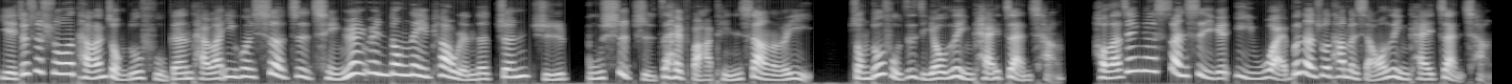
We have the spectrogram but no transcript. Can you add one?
也就是说，台湾总督府跟台湾议会设置请愿运动那一票人的争执，不是只在法庭上而已。总督府自己又另开战场。好啦，这应该算是一个意外，不能说他们想要另开战场。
